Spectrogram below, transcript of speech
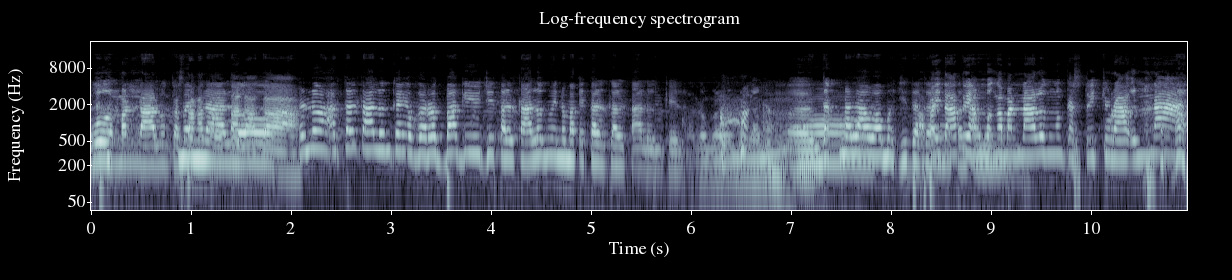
Wow, manlalon kas nakatal talaga. Ano, ang taltalon kayo, garod. Bagay yung di taltalon, may numakital-taltalon kayo. Ano nga naman naman. Uh, dak nalawa mo, di dagan. Apay dato yung mga manlalon ng kasto itsuraen na.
